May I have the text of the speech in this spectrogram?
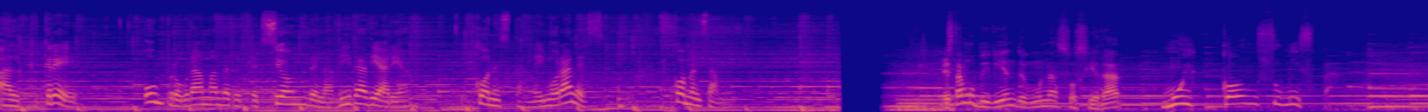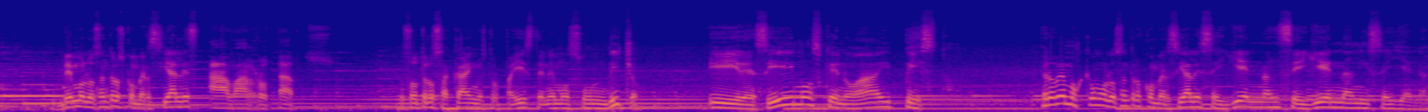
Al que cree, un programa de reflexión de la vida diaria con Stanley Morales. Comenzamos. Estamos viviendo en una sociedad muy consumista. Vemos los centros comerciales abarrotados. Nosotros acá en nuestro país tenemos un dicho y decimos que no hay pisto. Pero vemos cómo los centros comerciales se llenan, se llenan y se llenan.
